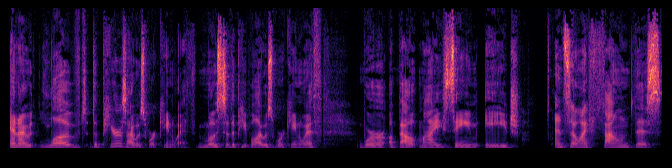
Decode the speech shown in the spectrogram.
And I loved the peers I was working with. Most of the people I was working with were about my same age. And so I found this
